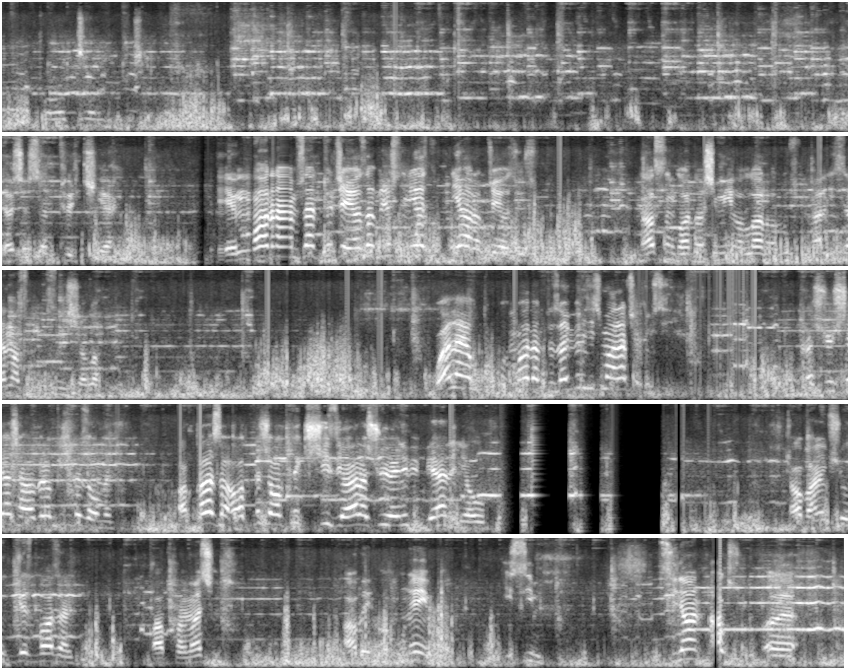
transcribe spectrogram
Yaşasın Türkiye. E, madem sen Türkçe yazabilirsin niye, niye Arapça yazıyorsun? Nasılsın kardeşim iyi Allah razı olsun. Ali sen nasılsın iyisin inşallah. Valla madem düzenliyoruz hiç mi Arapça kimsin? Ya şu işe bir şey de zahmet. Arkadaşlar 66 kişiyiz ya. Hala şu yayını bir beğenin ya. Ya benim şu göz bazen kapkanıma çıkmış. Abi aboneyim. İsim Sinan Aksu, e,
